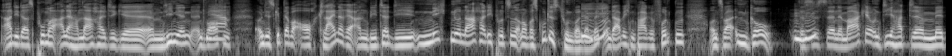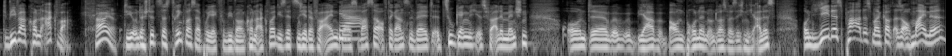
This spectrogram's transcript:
Adidas, Puma, alle haben nachhaltige ähm, Linien entworfen. Und es gibt aber auch kleinere Anbieter, die nicht nur nachhaltig produzieren, sondern auch noch was Gutes tun wollen damit. Und da habe ich ein paar gefunden. Und zwar ein Go. Das ist äh, eine Marke und die hat äh, mit Viva Con Aqua. Ah ja. Die unterstützt das Trinkwasserprojekt von Viva Con Aqua. Die setzen sich ja dafür ein, Ja. dass Wasser auf der ganzen Welt äh, zugänglich ist für alle Menschen und äh, ja, bauen Brunnen und was weiß ich nicht alles. Und jedes Paar, das man kauft, also auch meine,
